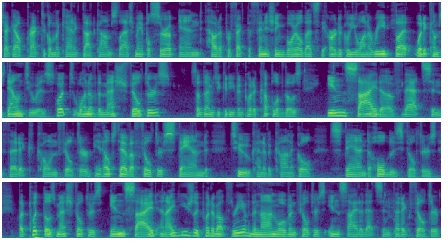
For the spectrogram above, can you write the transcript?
check out practicalmechanic.com slash maple syrup and how to perfect the finishing boil. That's the article you want to read. But what it comes down to is put one of the mesh filters, sometimes you could even put a couple of those inside of that synthetic cone filter. It helps to have a filter stand to kind of a conical stand to hold these filters. But put those mesh filters inside, and I usually put about three of the non woven filters inside of that synthetic filter,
